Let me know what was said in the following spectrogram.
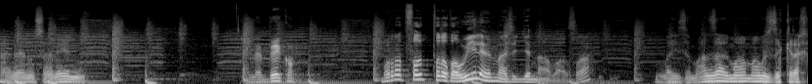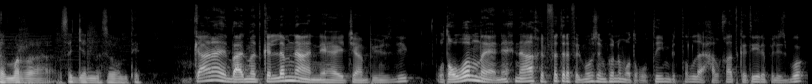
أهلا وسهلا. أهلا بكم. مرت فترة طويلة مما سجلنا مع بعض صح؟ والله زمان زاد ما ما متذكر آخر مرة سجلنا سوا كان بعد ما تكلمنا عن نهاية Champions League وطولنا يعني إحنا آخر فترة في الموسم كنا مضغوطين بنطلع حلقات كثيرة في الأسبوع.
